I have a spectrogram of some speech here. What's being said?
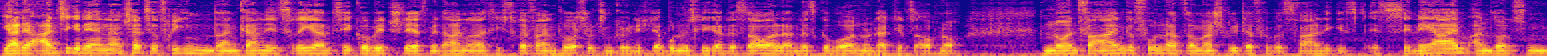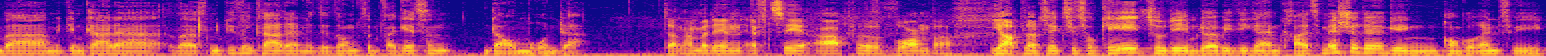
Ja, der Einzige, der in Langstadt zufrieden sein kann, ist Rejan Zekovic. Der ist mit 31 Treffern Torschützenkönig der Bundesliga des Sauerlandes geworden und hat jetzt auch noch einen neuen Verein gefunden. Ab Sommer spielt er für Westfalenligist SC Neheim. Ansonsten war mit dem Kader, war es mit diesem Kader eine Saison zum Vergessen. Daumen runter. Dann haben wir den FC Ape Wormbach. Ja, Platz 6 ist okay. Zudem Derby-Sieger im Kreis Meschede gegen Konkurrenz wie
